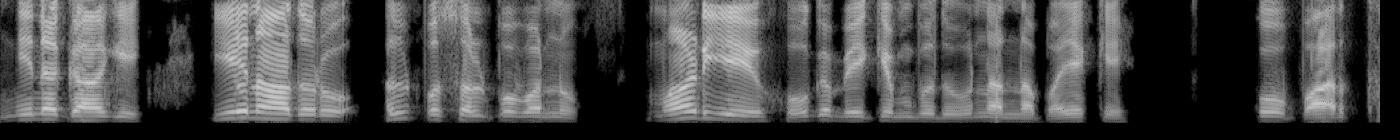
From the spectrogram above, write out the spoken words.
ನಿನಗಾಗಿ ಏನಾದರೂ ಅಲ್ಪ ಸ್ವಲ್ಪವನ್ನು ಮಾಡಿಯೇ ಹೋಗಬೇಕೆಂಬುದು ನನ್ನ ಬಯಕೆ. ಓ ಪಾರ್ಥ,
